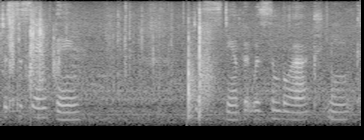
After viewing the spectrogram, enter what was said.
just the same thing. Stamp it with some black ink.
